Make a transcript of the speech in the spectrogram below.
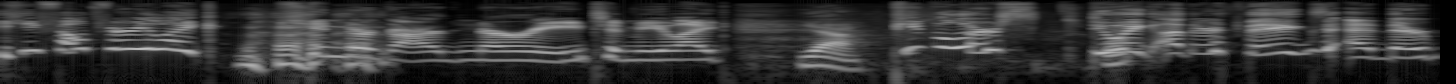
He felt very like kindergartnery to me. Like yeah, people are doing other things and they're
